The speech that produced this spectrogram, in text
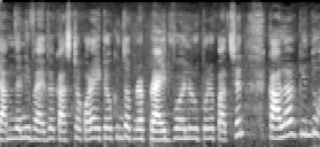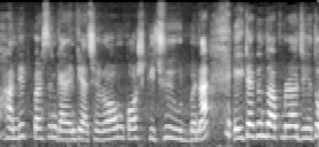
জামদানি ভাইবে কাজটা করা, এটাও কিন্তু আপনারা প্রাইড ভয়েলের উপরে পাচ্ছেন। কালার কিন্তু হান্ড্রেড পার্সেন্ট গ্যারান্টি আছে, রং কষ কিছুই উঠবে না। এইটা কিন্তু আপনারা যেহেতু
